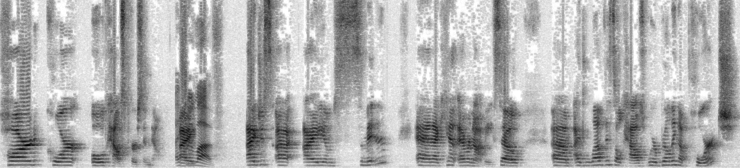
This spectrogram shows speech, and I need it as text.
hardcore old house person now. That's I, your love. I just I I am smitten and I can't ever not be. So um, I love this old house. We're building a porch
